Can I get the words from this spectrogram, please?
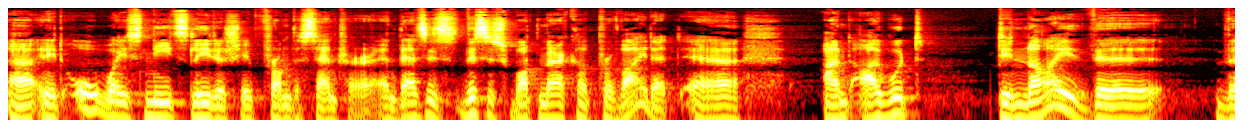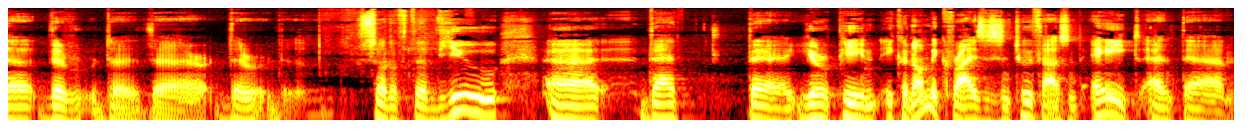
Uh, and it always needs leadership from the center, and this is this is what Merkel provided. Uh, and I would deny the the the the the, the sort of the view uh, that the European economic crisis in 2008 and the,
